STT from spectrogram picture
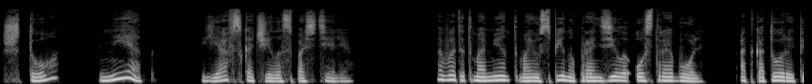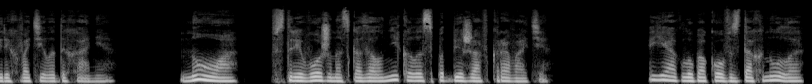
Что? Нет. Я вскочила с постели. В этот момент мою спину пронзила острая боль, от которой перехватило дыхание. «Ноа!» — встревоженно сказал Николас, подбежав к кровати. Я глубоко вздохнула,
